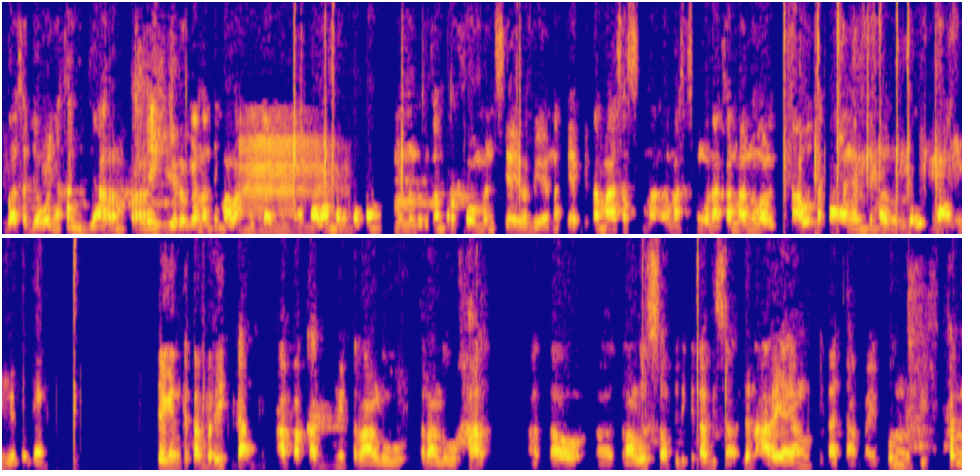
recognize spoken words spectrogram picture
bahasa Jawanya kan jarang perih gitu kan. Nanti malah bukan hmm. kalau mereka kan menentukan performance ya lebih enak ya. Kita masa masa menggunakan manual. Tahu tekanan yang kita berikan gitu kan. Yang ingin kita berikan apakah ini terlalu terlalu hard atau uh, terlalu soft? Jadi kita bisa dan area yang kita capai pun lebih kan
